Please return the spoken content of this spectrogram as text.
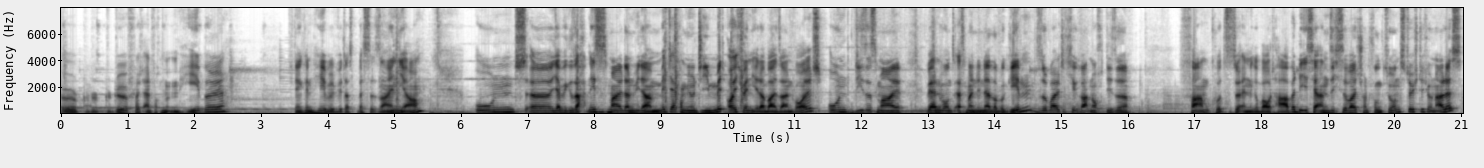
Äh, vielleicht einfach mit dem Hebel. Ich denke, ein Hebel wird das Beste sein, ja. Und äh, ja, wie gesagt, nächstes Mal dann wieder mit der Community, mit euch, wenn ihr dabei sein wollt. Und dieses Mal werden wir uns erstmal in den Nether begeben, sobald ich hier gerade noch diese Farm kurz zu Ende gebaut habe. Die ist ja an sich soweit schon funktionstüchtig und alles.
